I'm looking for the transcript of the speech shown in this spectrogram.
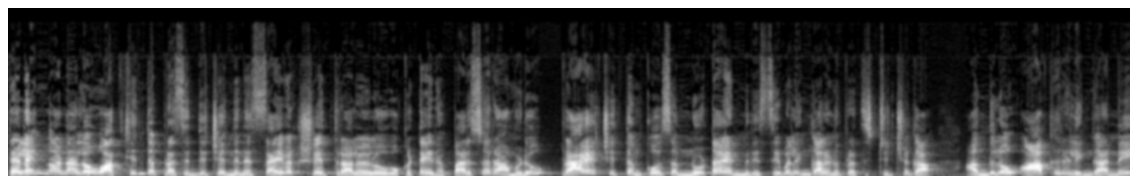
తెలంగాణలో అత్యంత ప్రసిద్ధి చెందిన శైవ క్షేత్రాలలో ఒకటైన పరశురాముడు ప్రాయశ్చిత్తం కోసం నూట ఎనిమిది శివలింగాలను ప్రతిష్ఠించగా అందులో ఆఖరి లింగాన్నే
